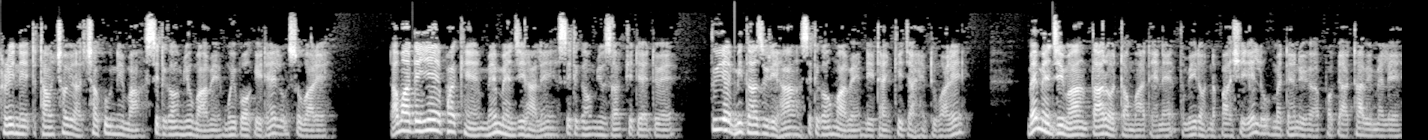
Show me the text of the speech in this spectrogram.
ခရစ်နှစ်1606ခုနှစ်မှာစစ်တကောင်းမြို့မှာပဲမွေးပေါ်ခဲ့တယ်လို့ဆိုပါတယ်။ဒေါမတင်ရဲ့ဖခင်မဲမန်ကြီးဟာလည်းစစ်တကောင်းမြို့စားဖြစ်တဲ့အတွက်သူ့ရဲ့မိသားစုတွေဟာစစ်တကောင်းမှာပဲနေထိုင်ခဲ့ကြရင်တူပါတယ်။ မဲ့မင်ကြီးမှာသားတော်တောင်ပါတယ်နဲ့သမီးတော်နှစ်ပါးရှိတယ်လို့မှတ်တမ်းတွေကဖော်ပြထားပေမဲ့လည်း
